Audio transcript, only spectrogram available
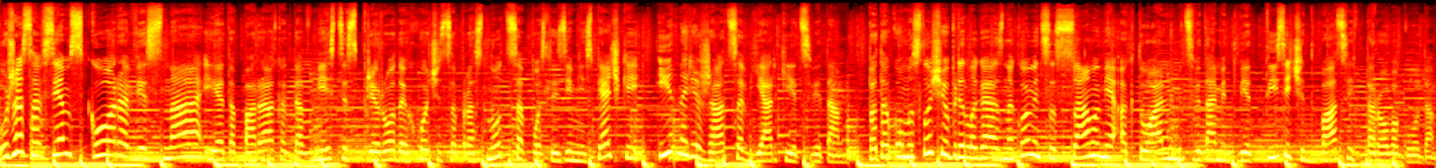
Уже совсем скоро весна, и это пора, когда вместе с природой хочется проснуться после зимней спячки и наряжаться в яркие цвета. По такому случаю предлагаю ознакомиться с самыми актуальными цветами 2022 года.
